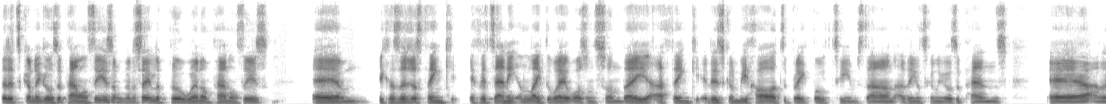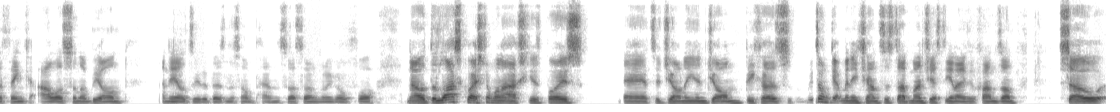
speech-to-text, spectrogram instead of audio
that it's going to go to penalties. I'm going to say Liverpool win on penalties um, because I just think if it's anything like the way it was on Sunday, I think it is going to be hard to break both teams down. I think it's going to go to pens, uh, and I think Alisson will be on and he'll do the business on pens. So that's what I'm going to go for. Now, the last question I want to ask you is, boys, uh, to Johnny and John, because we don't get many chances to have Manchester United fans on. So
